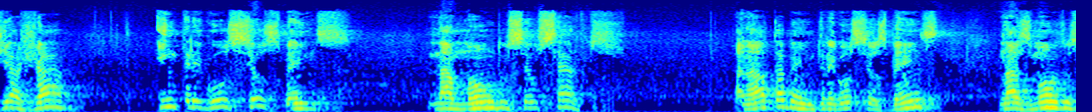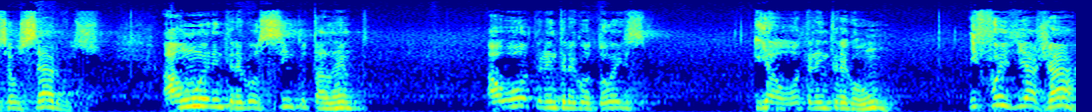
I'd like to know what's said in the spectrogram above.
viajar e entregou seus bens na mão dos seus servos. Anal também entregou seus bens nas mãos dos seus servos. A um ele entregou cinco talentos, ao outro ele entregou dois, e ao outro ele entregou um. E foi viajar.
